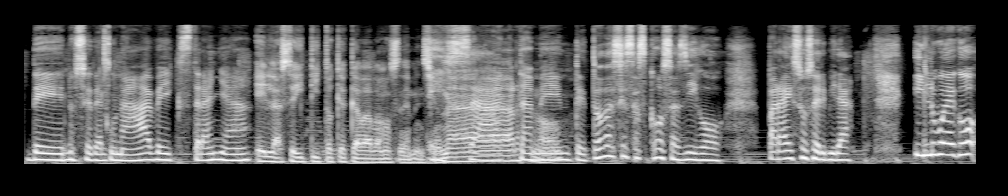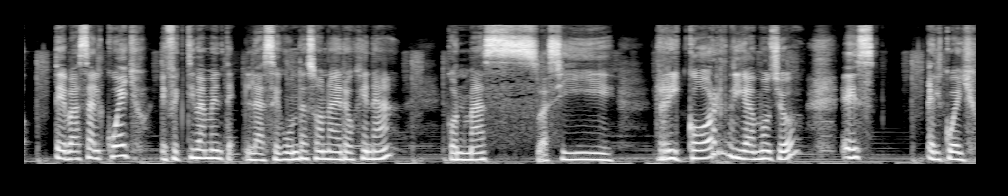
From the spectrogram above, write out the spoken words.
de, no sé, de alguna ave extraña. El aceitito que acabábamos de mencionar. Exactamente, todas esas cosas, digo, para eso servirá. Y luego te vas al cuello. Efectivamente, la segunda zona erógena, con más así ricor, digamos yo, es el cuello.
